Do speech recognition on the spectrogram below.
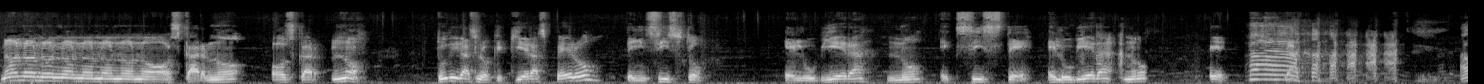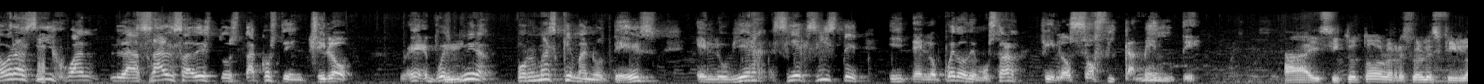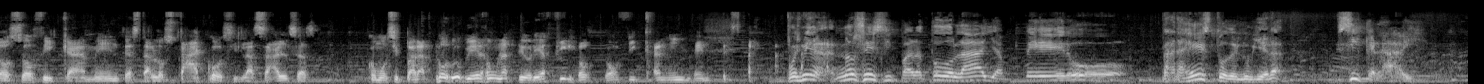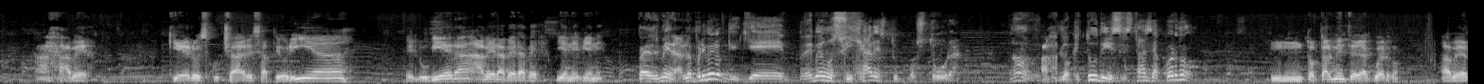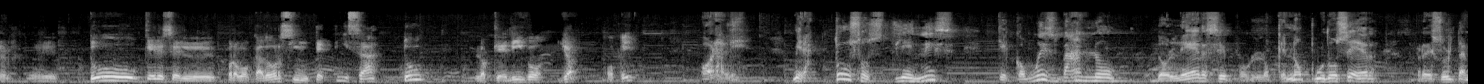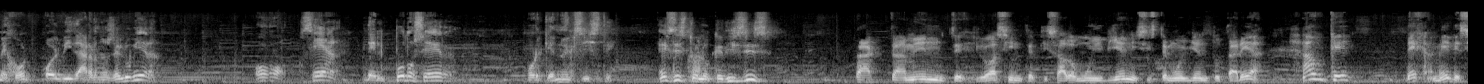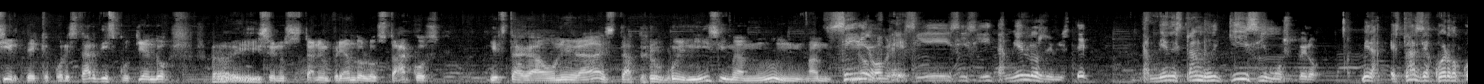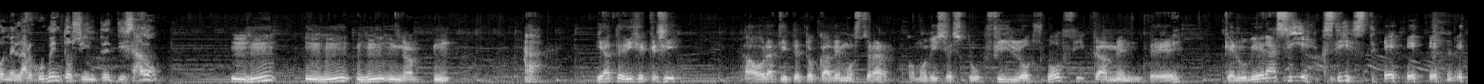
No, no, no, no, no, no, no, no, Oscar, no, Oscar, no. Tú dirás lo que quieras, pero te insisto, el hubiera no existe. El hubiera no. Ah, ahora sí, Juan, la salsa de estos tacos te enchiló. Eh, pues mm. mira, por más que manotees, el hubiera sí existe y te lo puedo demostrar filosóficamente. Ay, si tú todo lo resuelves filosóficamente, hasta los tacos y las salsas, como si para todo hubiera una teoría filosófica, no inventes. Pues mira, no sé si para todo la haya, pero para esto del hubiera, sí que la hay. Ajá, a ver, quiero escuchar esa teoría, el hubiera, a ver, a ver, a ver, viene, viene. Pues mira, lo primero que, debemos fijar es tu postura. ¿no? Lo que tú dices, ¿estás de acuerdo? Mm, totalmente de acuerdo. A ver, eh, tú que eres el provocador, sintetiza tú lo que digo yo, ¿ok? Órale. Mira, tú sostienes que como es vano dolerse por lo que no pudo ser, resulta mejor olvidarnos del hubiera. O sea, del pudo ser, porque no existe. ¿Es esto lo que dices? Exactamente, lo has sintetizado muy bien, hiciste muy bien tu tarea. Aunque, déjame decirte que por estar discutiendo, ay, se nos están enfriando los tacos. Y esta gaonera está pero buenísima. Mm, sí, hombre, sí, sí, sí, también los de bistec también están riquísimos, pero mira, ¿estás de acuerdo con el argumento sintetizado? Mm. Ah, ya te dije que sí. Ahora a ti te toca demostrar, como dices tú, filosóficamente, que el hubiera sí existe.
